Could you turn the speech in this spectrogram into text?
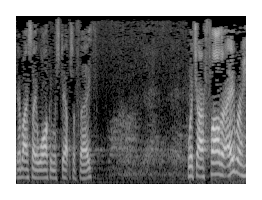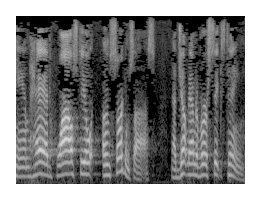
Everybody say walk in the steps of faith. Which our father Abraham had while still uncircumcised. Now jump down to verse 16.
